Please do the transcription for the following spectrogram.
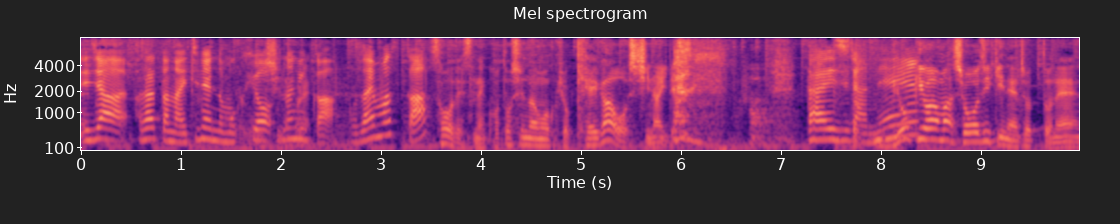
えじゃあ新たな一年の目標何かございますか？そうですね。今年の目標怪我をしないです。大事だね。病気はまあ正直ねちょっとね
